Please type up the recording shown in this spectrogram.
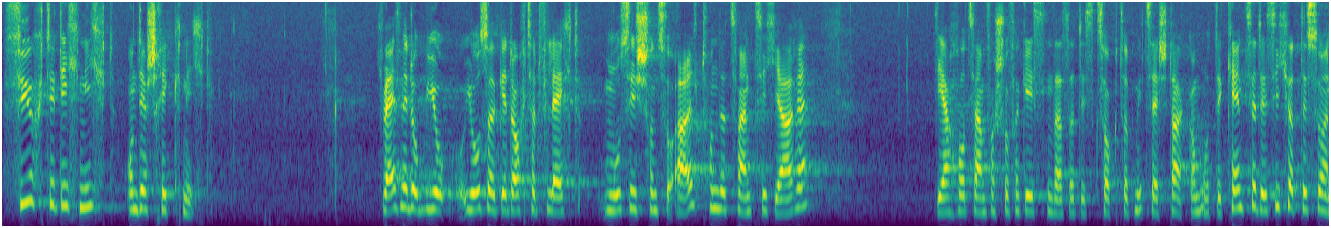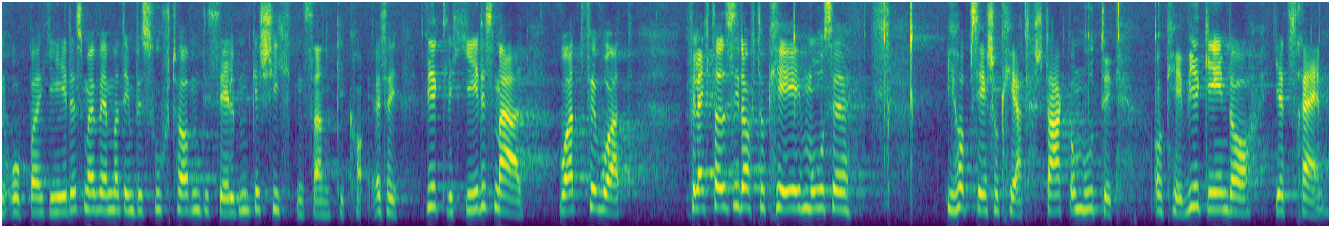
Fürchte dich nicht und erschrick nicht. Ich weiß nicht, ob Josua gedacht hat, vielleicht Mose ist schon so alt, 120 Jahre der hat es einfach schon vergessen, dass er das gesagt hat mit sehr starker Mutter. Kennt ihr das? Ich hatte so einen Opa, jedes Mal, wenn wir den besucht haben, dieselben Geschichten sind gekommen. Also wirklich jedes Mal, Wort für Wort. Vielleicht hat er sich gedacht, okay, Mose, ich habe es eh schon gehört, stark und mutig. okay, wir gehen da jetzt rein.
